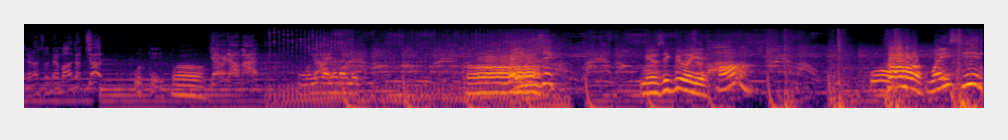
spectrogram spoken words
என்னடா சொன்ன மாதர் சோத் वो तेरी ओ எவடா அவன் वही वाला डायलॉग ओ वही म्यूजिक म्यूजिक भी वही है हाँ वो ओ वही सीन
